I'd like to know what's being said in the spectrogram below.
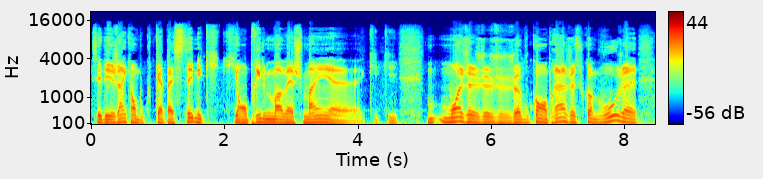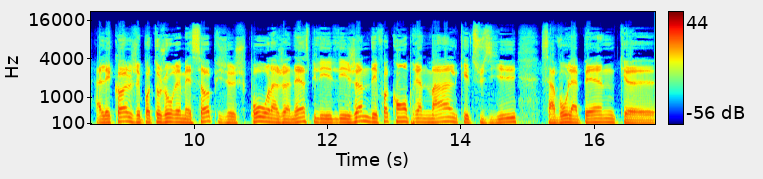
c'est des gens qui ont beaucoup de capacités, mais qui, ont pris le mauvais chemin. Euh, qui, moi, je, je, je, vous comprends. Je suis comme vous. Je, à l'école, j'ai pas toujours aimé ça. Puis je, suis pour la jeunesse. Puis les, les jeunes, des fois, comprennent mal qu'étudier, ça vaut la peine. Que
